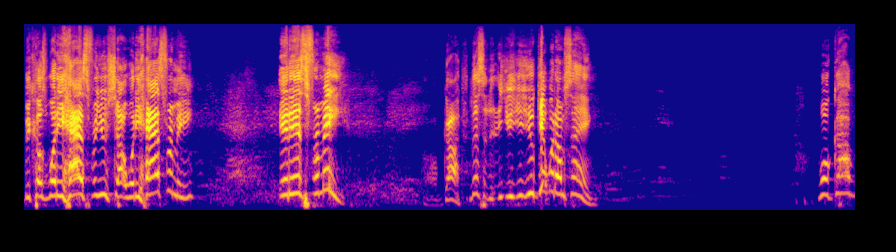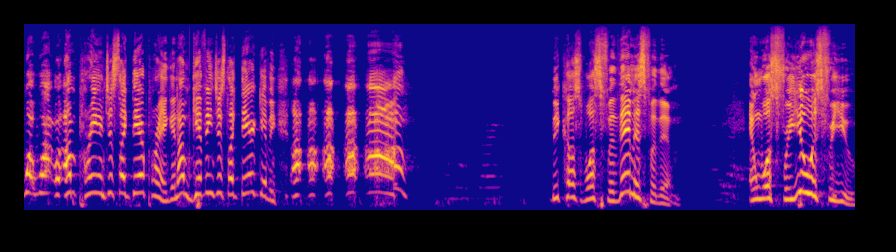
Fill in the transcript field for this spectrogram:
Because what he has for you, shout, what he has for me, it is for me. Oh God, listen, you, you get what I'm saying? Well, God, what, what, I'm praying just like they're praying, and I'm giving just like they're giving. Uh, uh, uh, uh, uh. Because what's for them is for them, and what's for you is for you.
